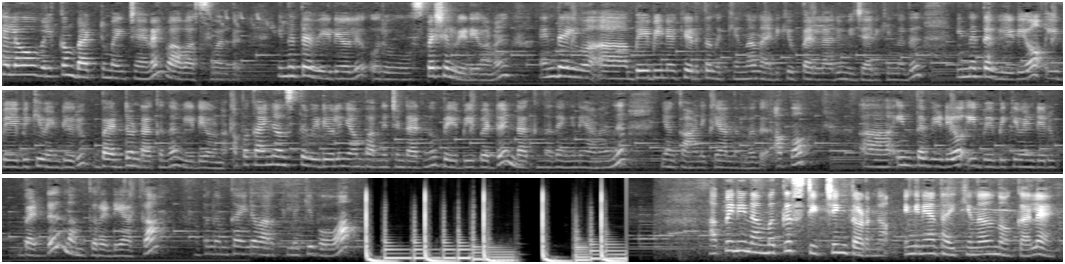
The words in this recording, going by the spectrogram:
Hello welcome back to my channel Vava's world ഇന്നത്തെ വീഡിയോയിൽ ഒരു സ്പെഷ്യൽ വീഡിയോ ആണ്. എന്റെ ഈ ബേബീനെയൊക്കെ എടുത്ത് നിൽക്കുന്നതെന്നായിരിക്കും ഇപ്പോൾ എല്ലാവരും വിചാരിക്കുന്നത്. ഇന്നത്തെ വീഡിയോ ഈ ബേബിക്ക് വേണ്ടി ഒരു ബെഡ് ഉണ്ടാക്കുന്ന വീഡിയോ ആണ്. അപ്പോൾ കഴിഞ്ഞ ദിവസത്തെ വീഡിയോയിൽ ഞാൻ പറഞ്ഞിട്ടുണ്ടായിരുന്നു ബേബി ബെഡ് ഉണ്ടാക്കുന്നത് എങ്ങനെയാണെന്ന് ഞാൻ കാണിക്കുക എന്നുള്ളത്. അപ്പോൾ ഇന്നത്തെ വീഡിയോ ഈ ബേബിക്ക് വേണ്ടി ഒരു ബെഡ് നമുക്ക് റെഡിയാക്കാം അപ്പോൾ നമുക്ക് അതിന്റെ വർക്കിലേക്ക് പോവാം. അപ്പൊ ഇനി നമുക്ക് സ്റ്റിച്ചിങ് തുടങ്ങാം. എങ്ങനെയാണ് തയ്ക്കുന്നത് നോക്കാം അല്ലേ?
